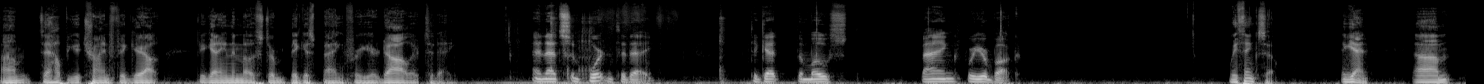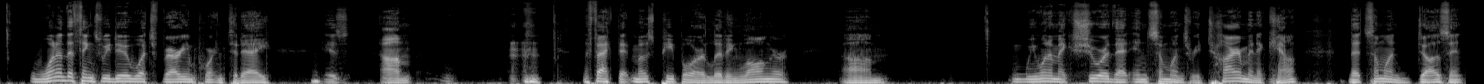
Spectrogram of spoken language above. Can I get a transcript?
um, to help you try and figure out if you're getting the most or biggest bang for your dollar today. And that's important today to get the most bang for your buck. We think so. Again, um, one of the things we do, what's very important today, is um, the fact that most people are living longer. Um, we want to make sure that in someone's retirement account, that someone doesn't.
